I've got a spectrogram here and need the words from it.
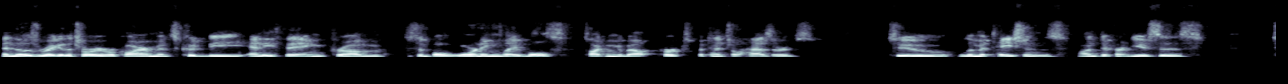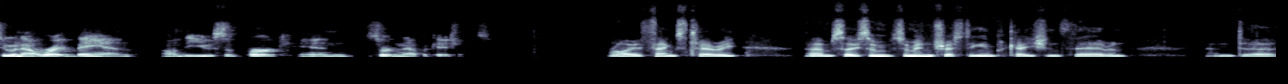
And those regulatory requirements could be anything from simple warning labels talking about PERC's potential hazards to limitations on different uses to an outright ban on the use of PERC in certain applications. Right, thanks, Terry. Um, so some some interesting implications there, and and uh,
